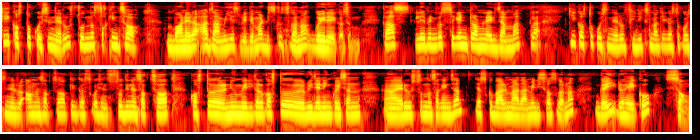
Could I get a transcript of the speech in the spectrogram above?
के कस्तो क्वेसनहरू सोध्न सकिन्छ भनेर आज हामी यस भिडियोमा डिस्कस गर्न गइरहेका छौँ क्लास इलेभेनको सेकेन्ड टर्मिनल एक्जाममा क्ला के कस्तो क्वेसनहरू फिजिक्समा के कस्तो क्वेसनहरू आउन सक्छ के कस्तो क्वेसन सोधिन सक्छ कस्तो न्युमेरिकल कस्तो रिजनिङ क्वेसनहरू सोध्न सकिन्छ त्यसको बारेमा आज हामी डिस्कस गर्न गइरहेको छौँ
